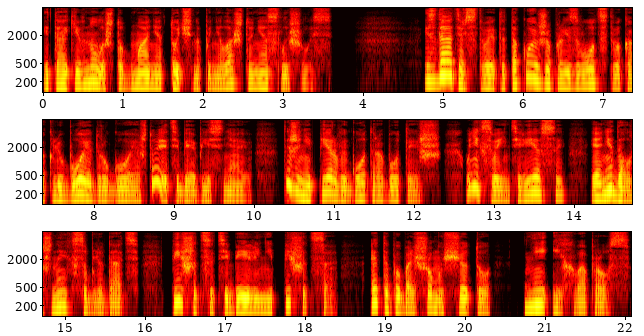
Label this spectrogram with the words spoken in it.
И та кивнула, чтобы Маня точно поняла, что не ослышалась. Издательство — это такое же производство, как любое другое. Что я тебе объясняю? Ты же не первый год работаешь. У них свои интересы, и они должны их соблюдать пишется тебе или не пишется, это по большому счету не их вопрос.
